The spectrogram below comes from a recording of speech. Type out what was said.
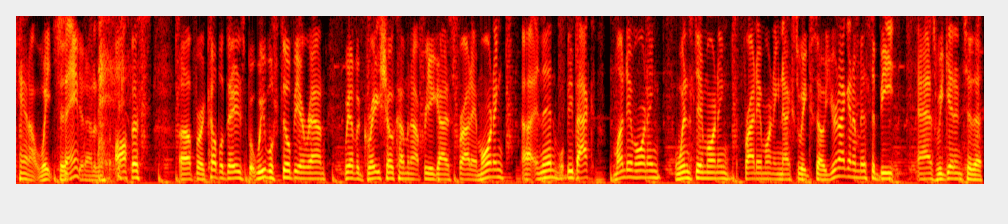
cannot wait to Same. get out of this office uh, for a couple days, but we will still be around. We have a great show coming out for you guys Friday morning, uh, and then we'll be back Monday morning, Wednesday morning, Friday morning next week. So you're not going to miss a beat as we get into the,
